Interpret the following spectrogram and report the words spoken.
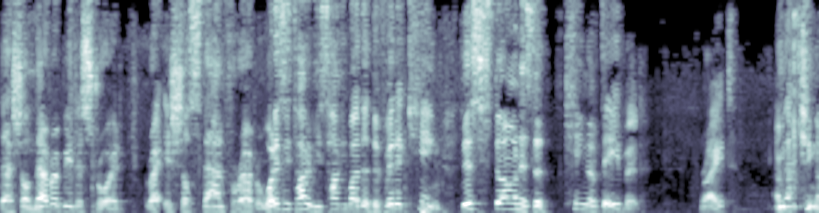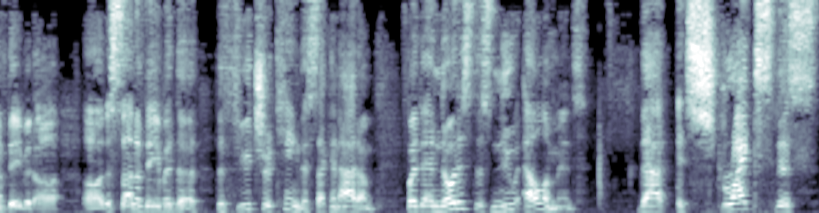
that shall never be destroyed, right? It shall stand forever. What is he talking about? He's talking about the Davidic king. This stone is the king of David, right? I mean, not king of David, uh, uh, the son of David, the, the future king, the second Adam. But then notice this new element that it strikes this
